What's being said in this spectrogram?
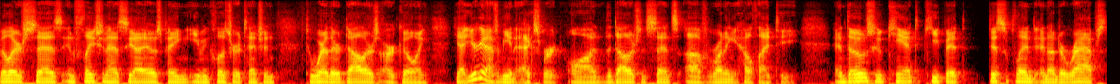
Villars says inflation has CIOs paying even closer attention to where their dollars are going. Yeah, you're going to have to be an expert on the dollars and cents of running health IT. And those who can't keep it disciplined and under wraps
